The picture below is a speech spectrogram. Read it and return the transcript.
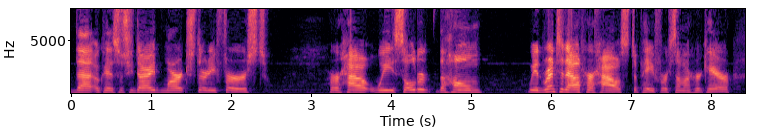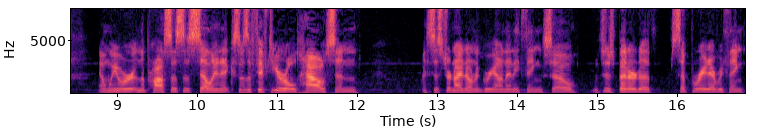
that okay, so she died March 31st. Her house, we sold her the home. We had rented out her house to pay for some of her care, and we were in the process of selling it because it was a 50 year old house, and my sister and I don't agree on anything, so it's just better to separate everything.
